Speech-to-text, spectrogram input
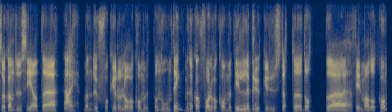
så kan du si at eh, nei, men du får ikke lov å komme ut på noen ting, men du kan få lov å komme til brukerstøtte.firma.com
